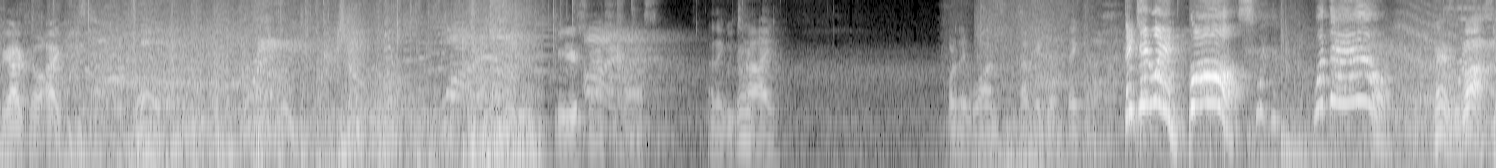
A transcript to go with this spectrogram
We gotta kill Ike. Meteor smash his ass. I think we tied. Or they won. Okay, good. Thank God. They did win! Balls! What the hell? Hey, we lost.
